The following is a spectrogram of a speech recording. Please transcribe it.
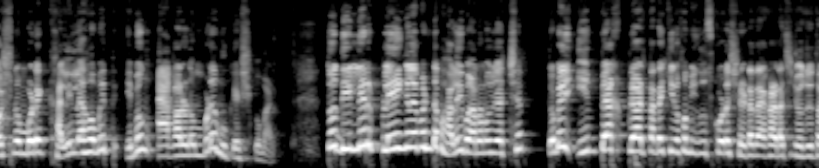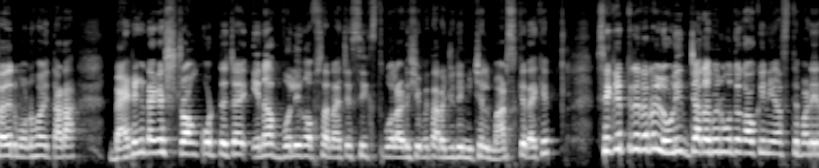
দশ নম্বরে খালিল আহমেদ এবং এগারো নম্বরে মুকেশ কুমার। তো দিল্লির প্লেইং ইলেভেনটা ভালোই বানানো যাচ্ছে। তবে ইম্প্যাক্ট প্লেয়ার তারা কীরকম ইউজ করে সেটা দেখার আছে। যদি তাদের মনে হয় তারা ব্যাটিংটাকে স্ট্রং করতে চায় এনাফ বোলিং অপশন আছে। সিক্স বোলার হিসেবে তারা যদি মিচেল মার্সকে দেখে, সেক্ষেত্রে তারা ললিত যাদবের মতো কাউকে নিয়ে আসতে পারে,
